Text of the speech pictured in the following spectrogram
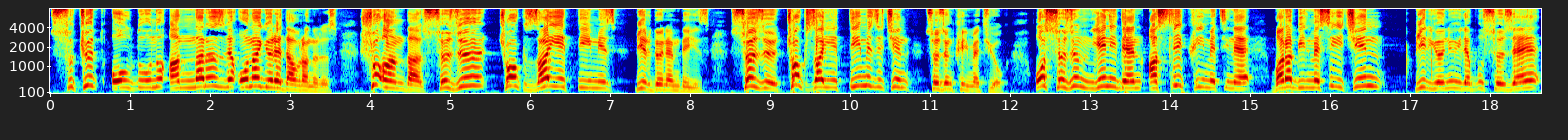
sükut olduğunu anlarız ve ona göre davranırız. Şu anda sözü çok zayi ettiğimiz bir dönemdeyiz. Sözü çok zayi ettiğimiz için sözün kıymeti yok o sözün yeniden asli kıymetine varabilmesi için bir yönüyle bu söze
